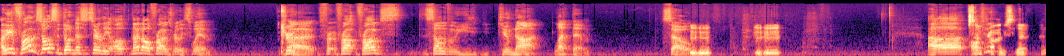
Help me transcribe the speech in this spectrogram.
I mean, frogs also don't necessarily all. Not all frogs really swim. True. Uh, fro- fro- frogs, some of them you do not let them. So, hmm hmm uh, Some alternate- frogs live. Hmm?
